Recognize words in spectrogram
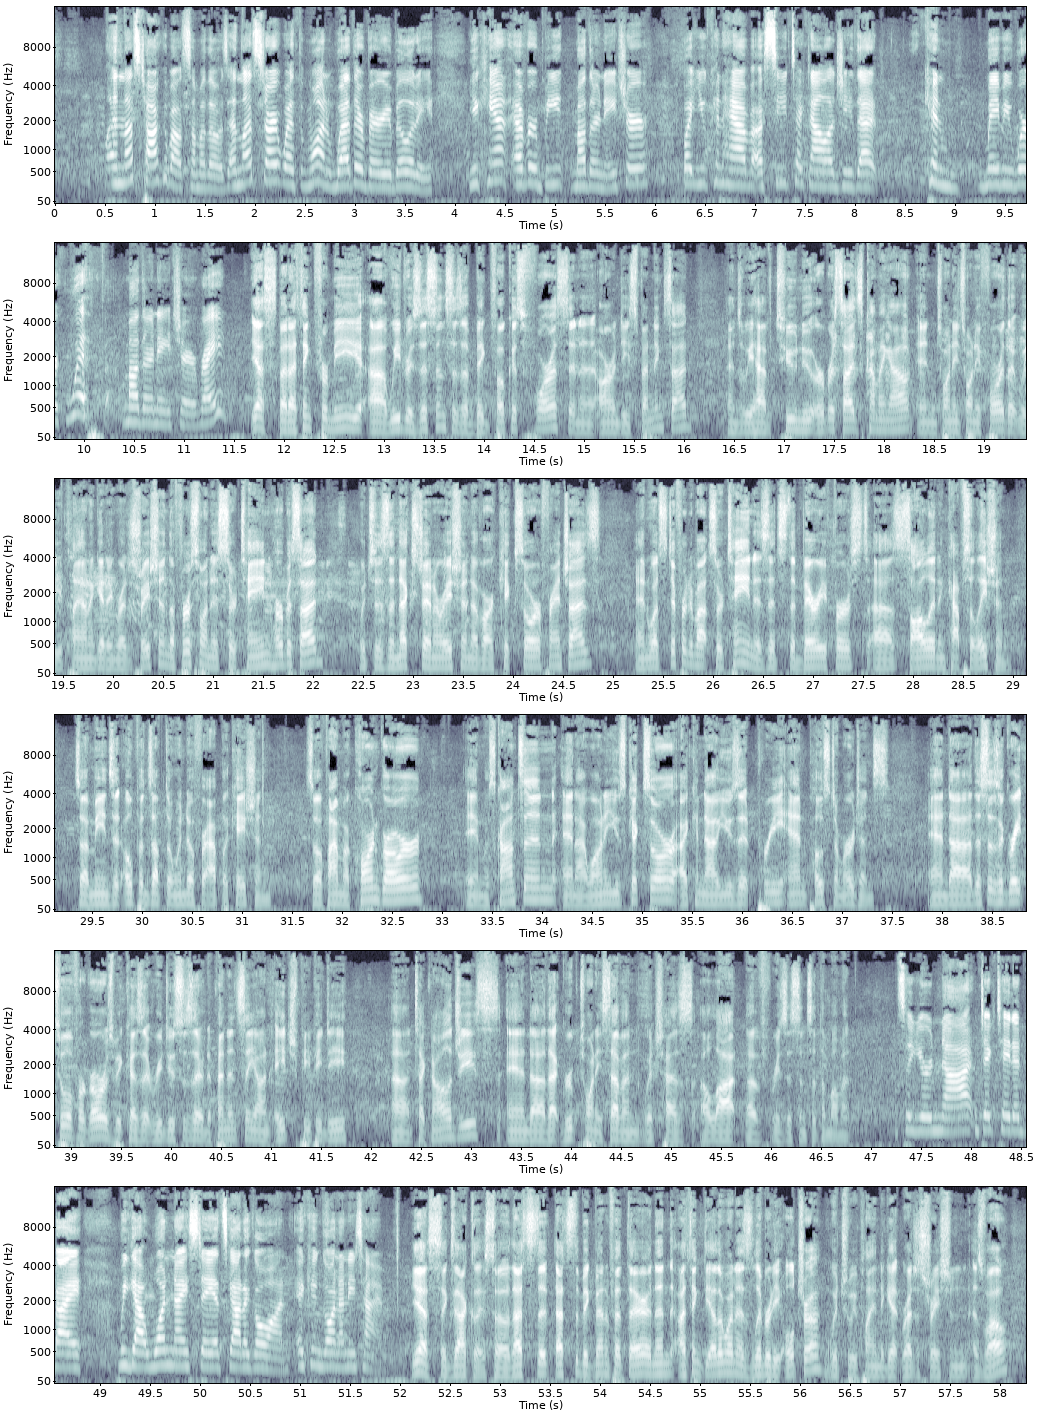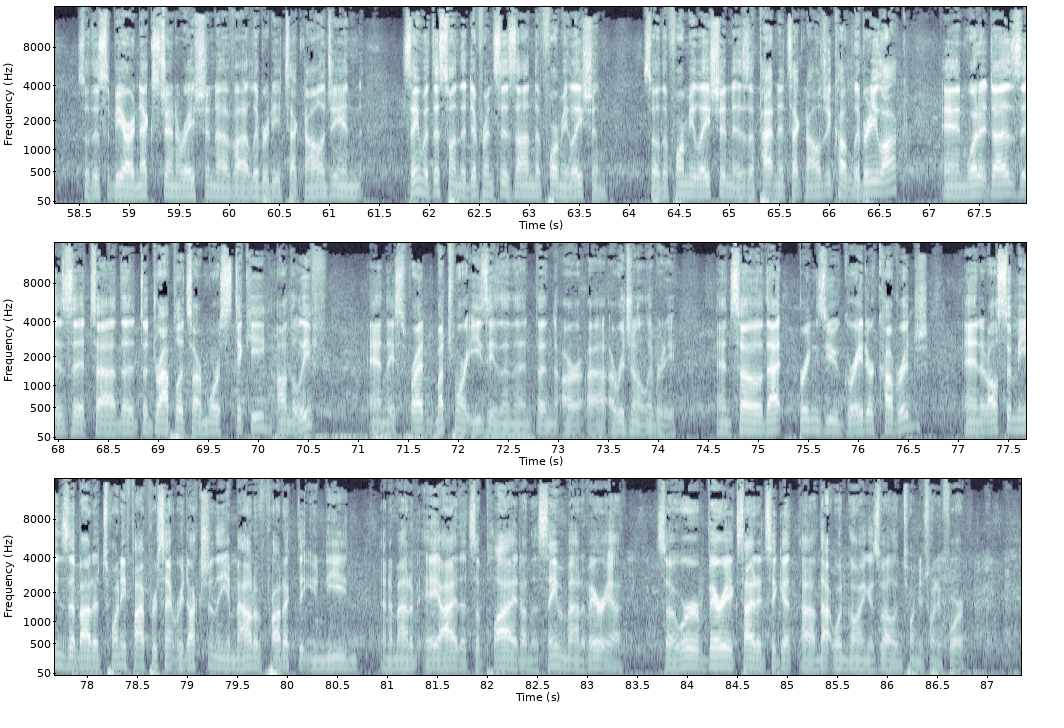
And let's talk about some of those. And let's start with one weather variability. You can't ever beat Mother Nature, but you can have a seed technology that can maybe work with Mother Nature, right? Yes, but I think for me, uh, weed resistance is a big focus for us in an R&D spending side. And we have two new herbicides coming out in 2024 that we plan on getting registration. The first one is Surtain herbicide, which is the next generation of our Kixor franchise. And what's different about Surtain is it's the very first uh, solid encapsulation. So it means it opens up the window for application. So if I'm a corn grower in Wisconsin and I want to use Kixor, I can now use it pre and post emergence. And uh, this is a great tool for growers because it reduces their dependency on HPPD uh, technologies and uh, that Group 27, which has a lot of resistance at the moment. So you're not dictated by we got one nice day, it's got to go on. It can go on any time. Yes, exactly. So that's the that's the big benefit there. And then I think the other one is Liberty Ultra, which we plan to get registration as well. So this would be our next generation of uh, Liberty technology. And same with this one. The difference is on the formulation. So the formulation is a patented technology called Liberty Lock, and what it does is it uh, the, the droplets are more sticky on the leaf, and they spread much more easy than than our uh, original Liberty, and so that brings you greater coverage. And it also means about a 25% reduction in the amount of product that you need and amount of AI that's applied on the same amount of area. So we're very excited to get uh, that one going as well in 2024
